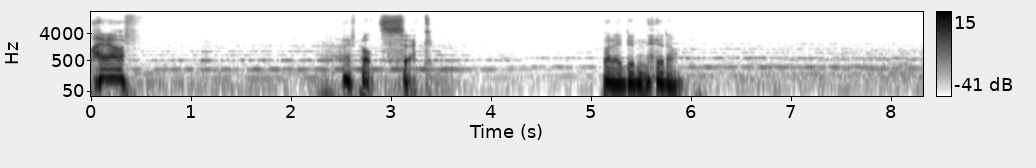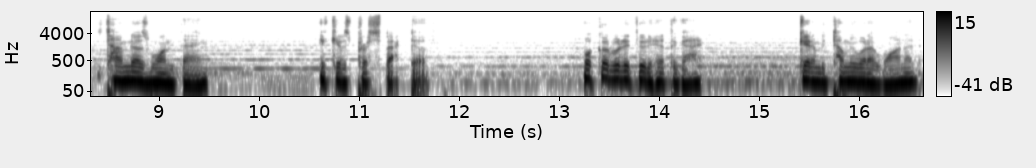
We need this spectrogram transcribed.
laugh. I felt sick. But I didn't hit him. Time does one thing it gives perspective. What good would it do to hit the guy? Get him to tell me what I wanted?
